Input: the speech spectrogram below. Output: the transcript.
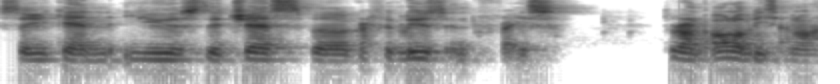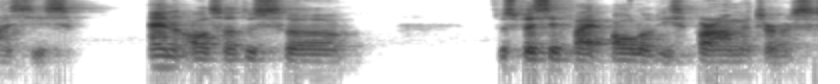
So you can use the JASP uh, graphical user interface to run all of these analyses and also to, to specify all of these parameters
